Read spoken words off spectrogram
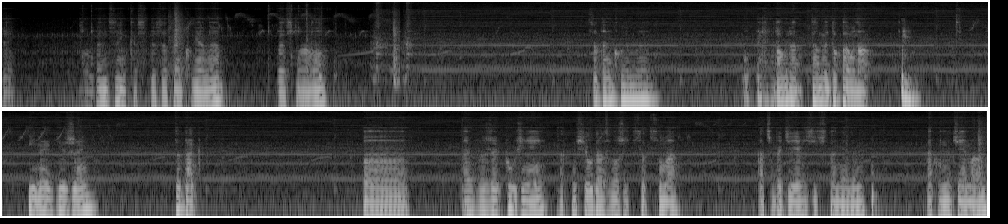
Czyli. No, benzynkę sobie zatankujemy. Bez mało. Zatankujemy. Dobra, damy do pełna. I najwyżej. To tak. Eee, najwyżej później, jak mi się uda złożyć Satsumę. A czy będzie jeździć, to nie wiem. Taką nadzieję mam.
